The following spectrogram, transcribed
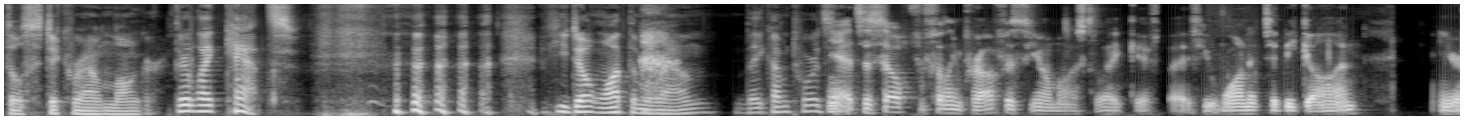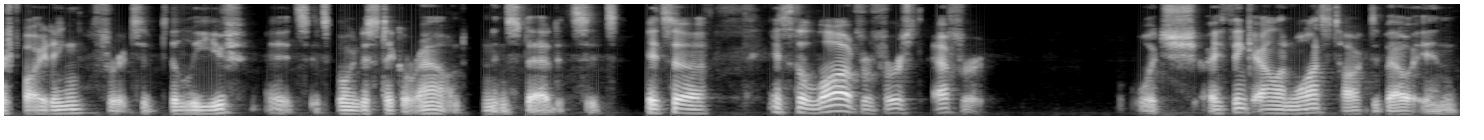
they'll stick around longer. They're like cats. if you don't want them around, they come towards yeah, you. Yeah, it's a self fulfilling prophecy almost. Like if if you want it to be gone and you're fighting for it to, to leave, it's it's going to stick around. And instead it's it's it's a it's the law of reversed effort which I think Alan Watts talked about in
